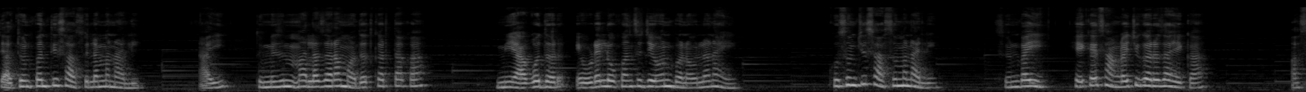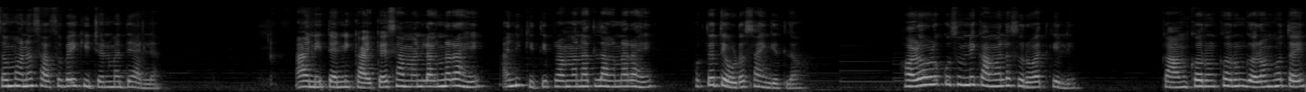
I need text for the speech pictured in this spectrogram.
त्यातून पण ती सासूला म्हणाली आई तुम्ही मला जरा मदत करता का? मी अगोदर एवढ्या लोकांचं जेवण बनवलं नाही. कुसुमची सासू म्हणाली सुनबाई हे काय सांगायची गरज आहे का? असं म्हणत सासूबाई किचनमध्ये आल्या. आणि त्यांनी काय काय सामान लागणार आहे आणि किती प्रमाणात लागणार आहे फक्त तेवढं सांगितलं. हळूहळू कुसुमने कामाला सुरुवात केली. काम करून करून गरम होत आहे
